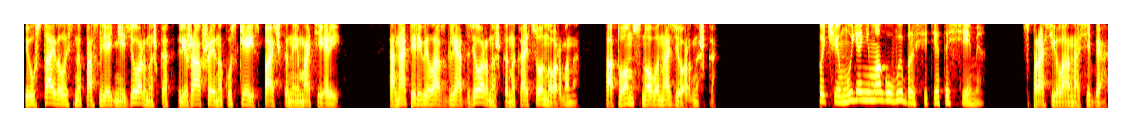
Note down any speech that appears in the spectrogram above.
и уставилась на последнее зернышко, лежавшее на куске испачканной материи. Она перевела взгляд зернышка на кольцо Нормана, потом снова на зернышко. «Почему я не могу выбросить это семя?» – спросила она себя.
